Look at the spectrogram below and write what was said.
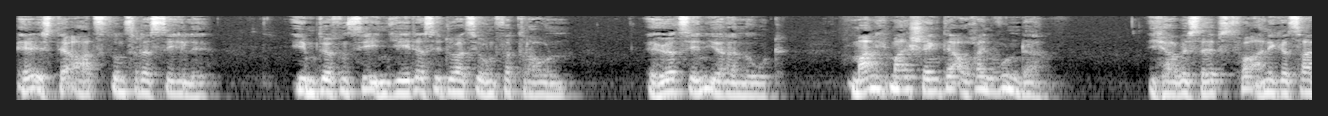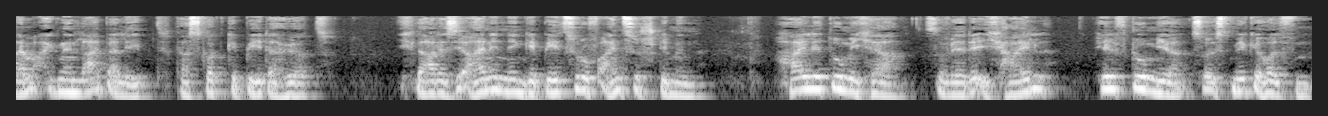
Er ist der Arzt unserer Seele. Ihm dürfen Sie in jeder Situation vertrauen. Er hört Sie in Ihrer Not. Manchmal schenkt er auch ein Wunder. Ich habe selbst vor einiger Zeit am eigenen Leib erlebt, dass Gott Gebet erhört. Ich lade Sie ein, in den Gebetsruf einzustimmen. Heile du mich, Herr, so werde ich heil. Hilf du mir, so ist mir geholfen.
